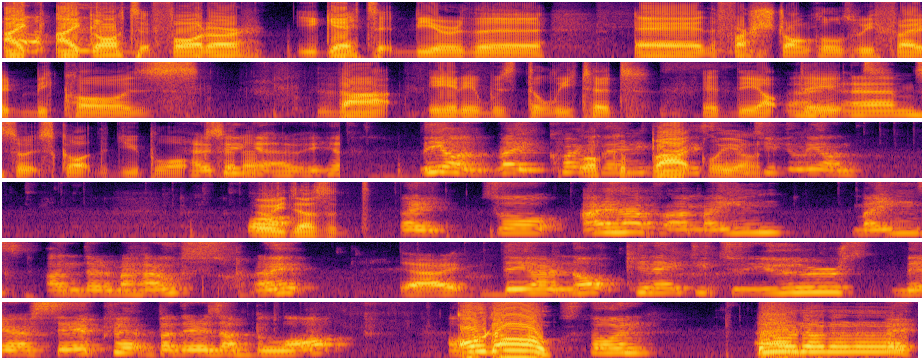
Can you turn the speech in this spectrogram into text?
I, I got it for her. You get it near the uh, the first strongholds we found because that area was deleted in the update, um, so it's got the new How blocks do in you it. Get out of here? Leon, right, quickly. Welcome I need to back, say something to you, Leon. No, he doesn't. Right, so I have a mine, mines under my house, right? Yeah, right. They are not connected to yours. They are separate, but there's a block of Oh no! stone. No, um, no, no, no, no! where-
